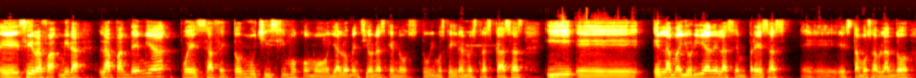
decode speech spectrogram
Eh, sí, Rafa, mira, la pandemia pues afectó muchísimo, como ya lo mencionas, que nos tuvimos que ir a nuestras casas y eh, en la mayoría de las empresas eh, estamos hablando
